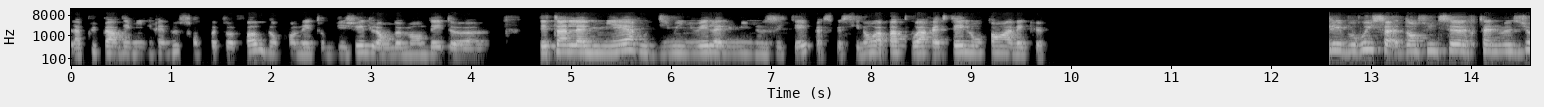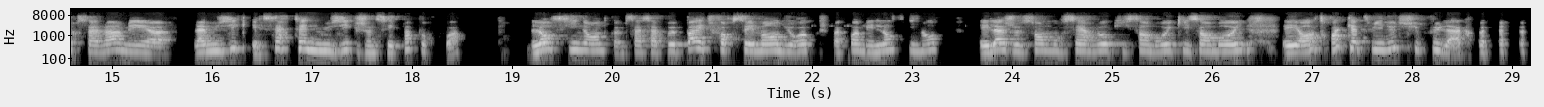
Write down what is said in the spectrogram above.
la plupart des migraineux sont photophobes, donc on est obligé de leur demander d'éteindre la lumière ou de diminuer la luminosité parce que sinon, on ne va pas pouvoir rester longtemps avec eux. Les bruits, dans une certaine mesure, ça va, mais euh, la musique et certaines musiques, je ne sais pas pourquoi, lancinantes comme ça, ça peut pas être forcément du rock, je sais pas quoi, mais lancinante, et là, je sens mon cerveau qui s'embrouille, qui s'embrouille. Et en 3-4 minutes, je suis plus là.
